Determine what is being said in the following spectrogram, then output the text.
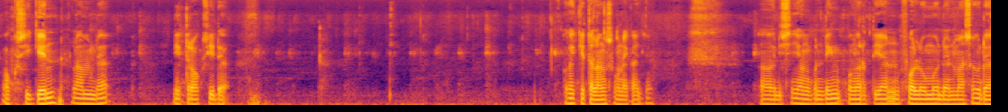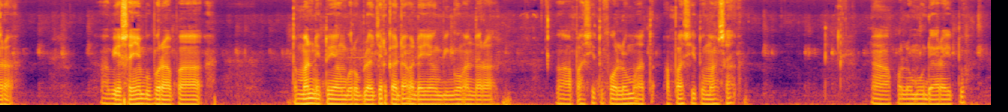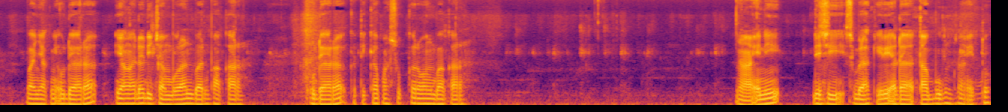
oksigen, lambda, nitrooksida. Oke, kita langsung naik aja. Uh, di sini yang penting pengertian volume dan massa udara. Uh, biasanya beberapa teman itu yang baru belajar kadang ada yang bingung antara uh, apa sih itu volume atau apa sih itu massa. Nah, volume udara itu banyaknya udara yang ada di campuran bahan bakar udara ketika masuk ke ruang bakar. Nah, ini di sebelah kiri ada tabung. Nah, itu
